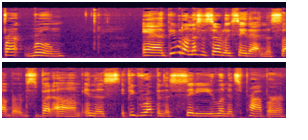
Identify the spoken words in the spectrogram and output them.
front room. And people don't necessarily say that in the suburbs, but um in this if you grew up in the city limits proper,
